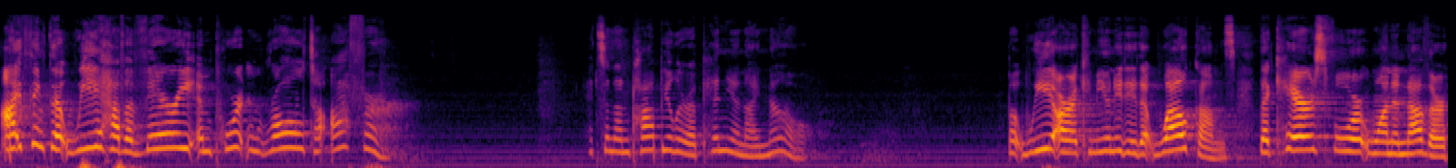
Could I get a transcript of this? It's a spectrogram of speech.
I think that we have a very important role to offer. It's an unpopular opinion, I know. But we are a community that welcomes, that cares for one another,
